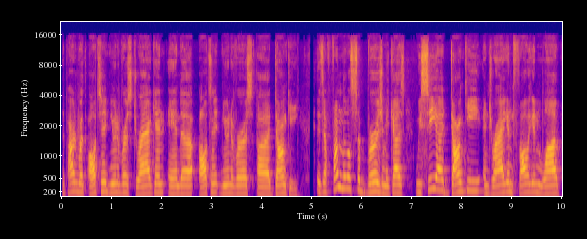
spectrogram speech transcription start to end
the part with alternate universe dragon and uh, alternate universe uh, donkey. It's a fun little subversion because we see a donkey and dragon falling in love.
